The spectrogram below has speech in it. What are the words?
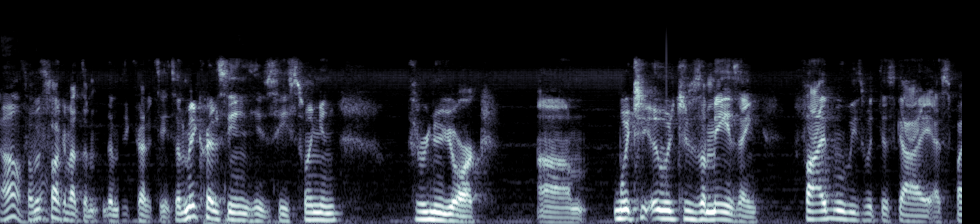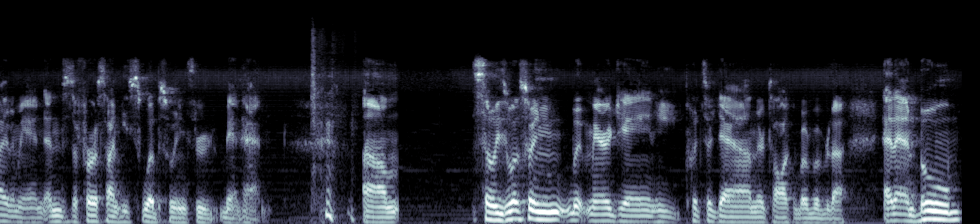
oh, So let's talk about the, the mid credit scene. So the mid credit scene, he's he's swinging through New York, um, which which is amazing. Five movies with this guy as Spider Man, and this is the first time he's web swinging through Manhattan. um, so he's web swinging with Mary Jane. He puts her down. They're talking blah blah blah, and then boom,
